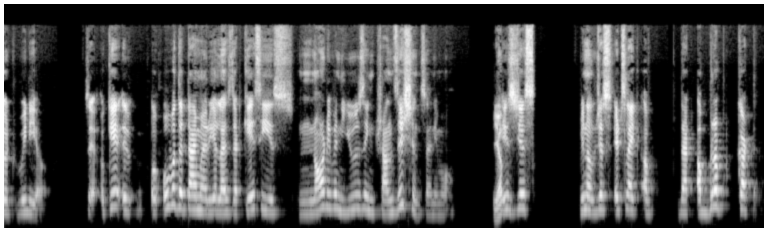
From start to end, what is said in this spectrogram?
good video so okay over the time i realized that casey is not even using transitions anymore yep. he's just you know just it's like a that abrupt cut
